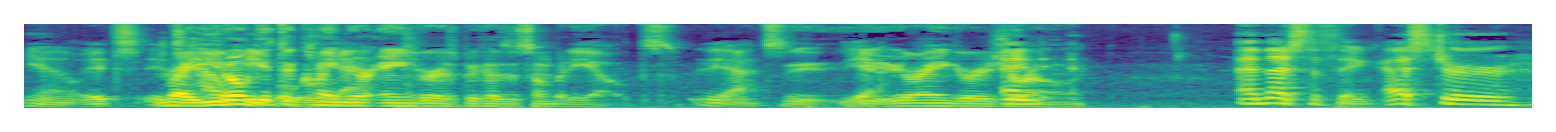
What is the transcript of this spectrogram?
you know it's, it's right. You don't get to claim your anger is because of somebody else. yeah It's, Yeah. Your anger is your And- own. and that's the thing esther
